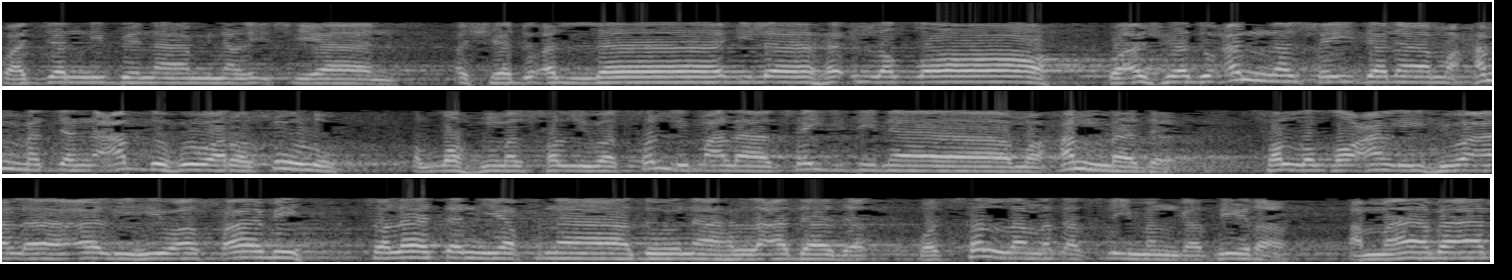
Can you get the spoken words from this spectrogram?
وجنبنا من الإسيان أشهد أن لا إله إلا الله وأشهد أن سيدنا محمدا عبده ورسوله اللهم صل وسلم على سيدنا محمد۔ صلى الله عليه وعلى آله وأصحابه صلاة يفنى دونها العدد وسلم تسليما كثيرا. أما بعد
